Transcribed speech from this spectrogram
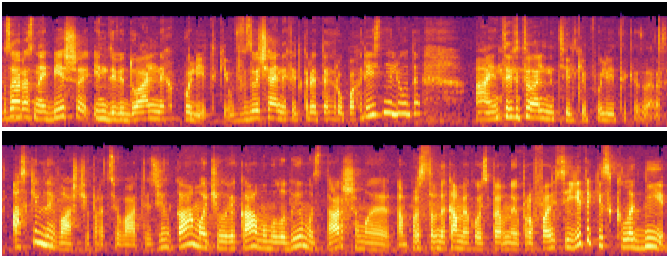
Зараз найбільше індивідуальних політиків. В звичайних відкритих групах різні люди, а індивідуально тільки політики зараз. А з ким найважче працювати? З жінками, чоловіками, молодими, старшими, там представниками якоїсь певної професії? Є такі складні,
